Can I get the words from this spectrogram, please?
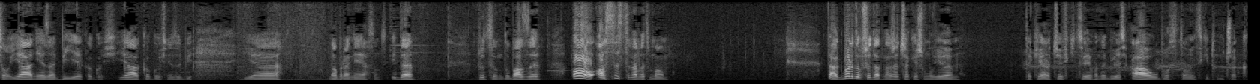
Co, ja nie zabiję kogoś. Ja kogoś nie zabiję. Ja... Dobra, nie, ja stąd idę. Wrócę do bazy. O, asystę nawet mam. Tak, bardzo przydatna rzecz, jak już mówiłem. Takie aczywki, co je ponabijać. Au, bostoński tłuczek.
